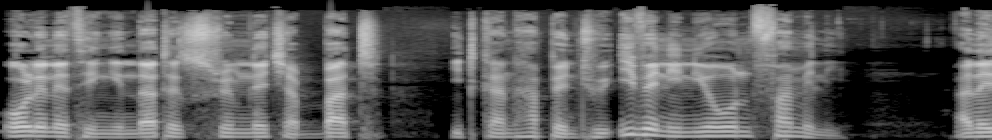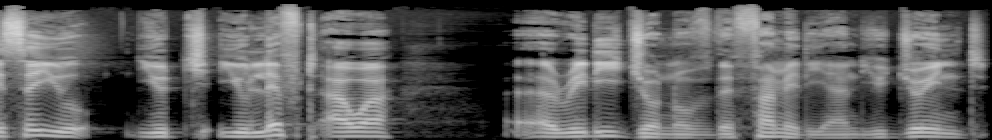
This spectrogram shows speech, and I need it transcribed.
or anything in that extreme nature, but it can happen to you, even in your own family. And they say you, you, you left our uh, religion of the family and you joined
